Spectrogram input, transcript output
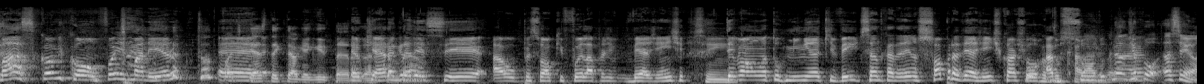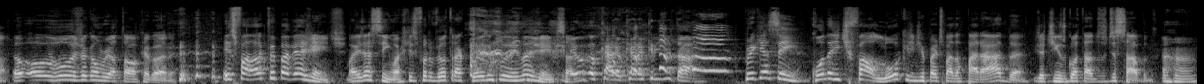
Mas Comic Con foi maneiro. Todo É, podcast tem que ter alguém gritando. Eu quero dá. agradecer ao pessoal que foi lá pra ver a gente. Sim. Teve uma turminha que veio de Santa Catarina só pra ver a gente, que eu acho Porra do absurdo. caralho, Não, tipo, assim, ó, eu, eu vou jogar um Real Talk agora. Eles falaram que foi pra ver a gente, mas assim, eu acho que eles foram ver outra coisa, incluindo a gente, sabe? Eu, eu, cara, eu quero acreditar. Porque assim, quando a gente falou que a gente ia participar da parada, já tinha esgotado os de sábado. Aham.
